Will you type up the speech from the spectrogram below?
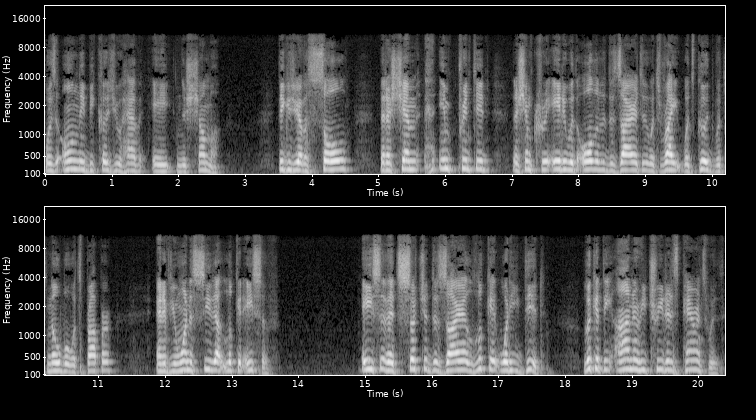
was only because you have a neshama, because you have a soul that Hashem imprinted, that Hashem created with all of the desire to do what's right, what's good, what's noble, what's proper. And if you want to see that, look at Esav. Esav had such a desire. Look at what he did. Look at the honor he treated his parents with.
